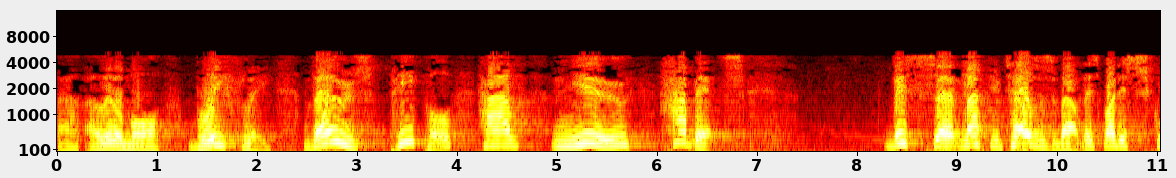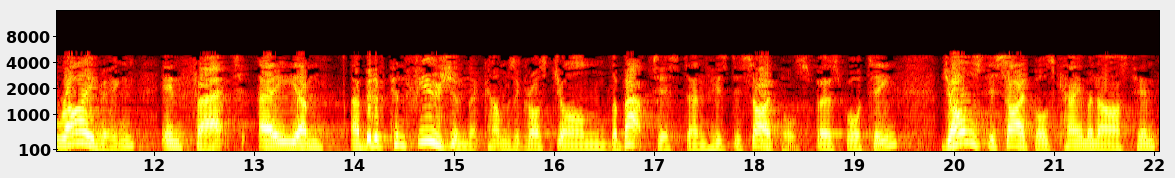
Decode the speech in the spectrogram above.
uh, a little more briefly, those people have new habits. This, uh, Matthew tells us about this by describing, in fact, a, um, a bit of confusion that comes across John the Baptist and his disciples. Verse 14. John's disciples came and asked him,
